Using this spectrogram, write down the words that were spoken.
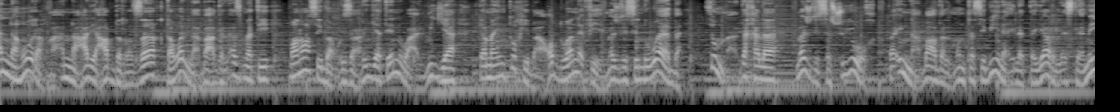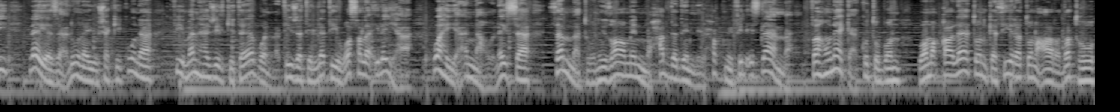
أنه رغم أن علي عبد الرزاق تولى بعد الأزمة مناصب وزارية وعلمية كما انتخب عضوا في مجلس النواب ثم دخل مجلس الشيوخ فإن بعض المنتسبين إلى التيار الإسلامي لا يزالون يشككون في منهج الكتاب والنتيجة التي وصل إليها وهي أنه ليس ثمة نظام محدد للحكم في الإسلام فهناك كتب ومقالات كثيرة عارضته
